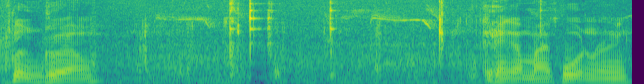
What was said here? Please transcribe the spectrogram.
เครื่องเครื่องเก่งกับไม้ปูนนี่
